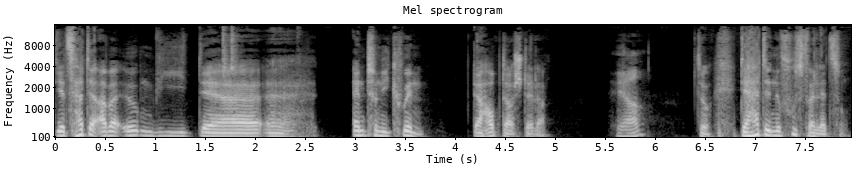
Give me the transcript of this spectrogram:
jetzt hatte aber irgendwie der äh, Anthony Quinn, der Hauptdarsteller, Ja. der hatte eine Fußverletzung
